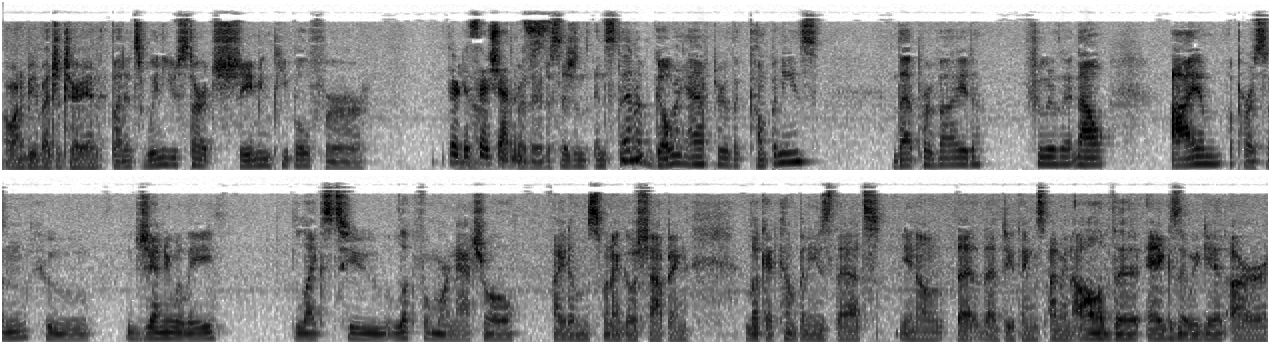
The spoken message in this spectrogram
or want to be a vegetarian, but it's when you start shaming people for Their you know, decisions. for their decisions instead of going after the companies that provide food. Now, I am a person who genuinely likes to look for more natural items when I go shopping. Look at companies that you know that that do things. I mean, all of the eggs that we get are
